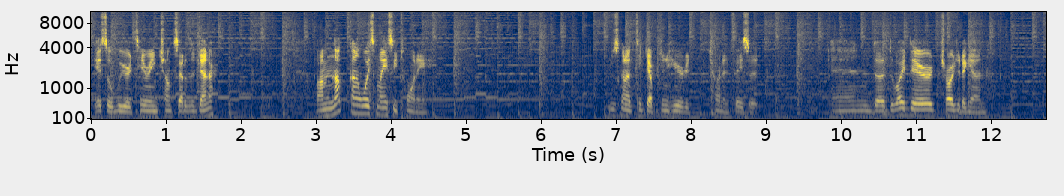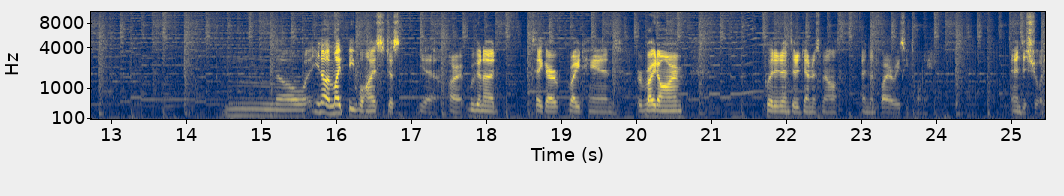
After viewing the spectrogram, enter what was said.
Okay, so we are tearing chunks out of the Jenner. I'm not gonna waste my AC-20. I'm just gonna take the opportunity here to turn and face it. And uh, do I dare charge it again? No. You know, it might be wise to just... Yeah. Alright, we're gonna take our right hand, or right arm, put it into the Jenner's mouth, and then fire AC-20. And destroy it.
